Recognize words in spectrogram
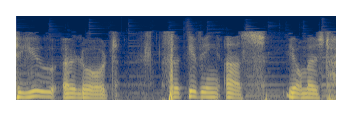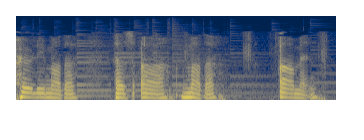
to you, O Lord, for giving us your most holy Mother as our Mother. Amen.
